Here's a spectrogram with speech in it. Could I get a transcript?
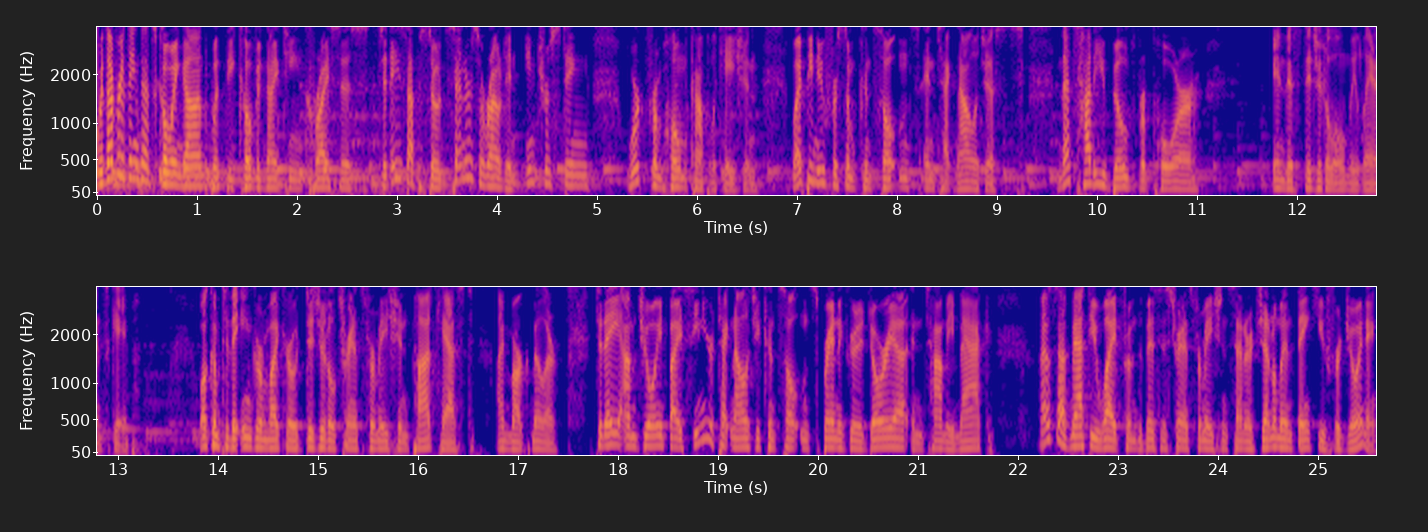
With everything that's going on with the COVID 19 crisis, today's episode centers around an interesting work from home complication. Might be new for some consultants and technologists, and that's how do you build rapport in this digital only landscape? Welcome to the Ingram Micro Digital Transformation Podcast. I'm Mark Miller. Today, I'm joined by senior technology consultants Brandon Grunadoria and Tommy Mack. I also have Matthew White from the Business Transformation Center. Gentlemen, thank you for joining.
